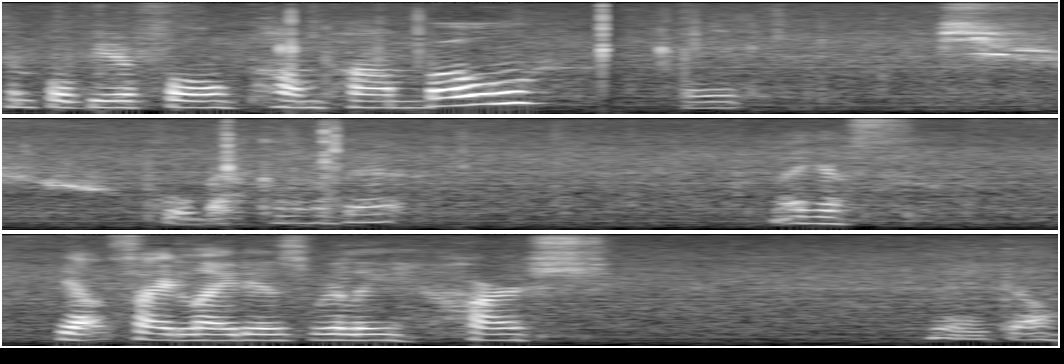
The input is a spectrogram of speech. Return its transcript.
Simple, beautiful pom-pom bow. Pull back a little bit. I guess the outside light is really harsh. There you go.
